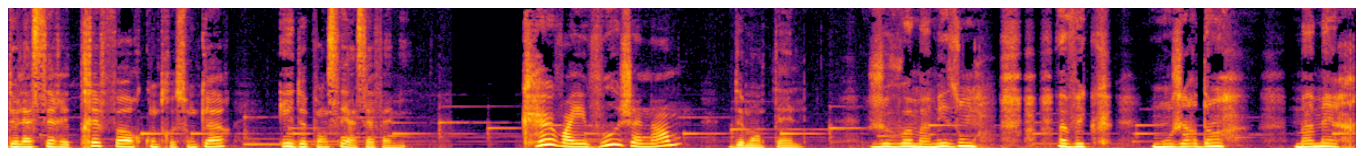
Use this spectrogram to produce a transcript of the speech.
de la serrer très fort contre son cœur et de penser à sa famille. Que voyez-vous, jeune homme? demande-t-elle. Je vois ma maison avec mon jardin, ma mère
